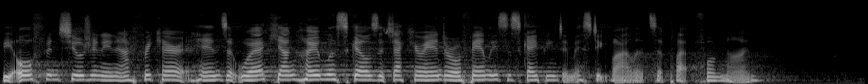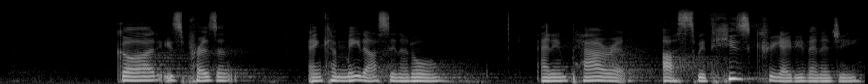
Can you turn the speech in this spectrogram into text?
the orphan children in Africa at Hands at Work, young homeless girls at Jacaranda, or families escaping domestic violence at Platform 9. God is present and can meet us in it all and empower it, us with His creative energy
